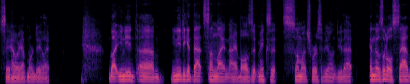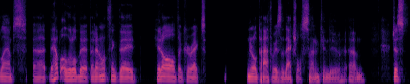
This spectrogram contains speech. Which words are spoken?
see how we have more daylight. But you need um, you need to get that sunlight in the eyeballs. It makes it so much worse if you don't do that. And those little sad lamps, uh, they help a little bit, but I don't think they hit all the correct neural pathways that the actual sun can do. Um, just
